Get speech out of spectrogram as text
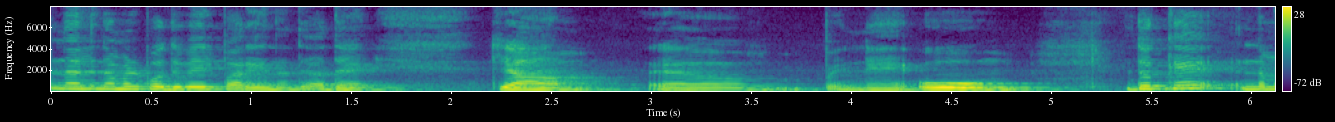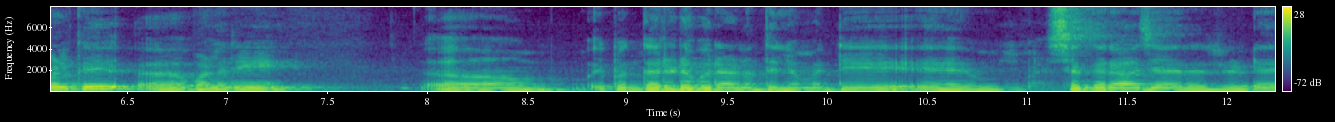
എന്നാലും നമ്മൾ പൊതുവേ പറയുന്നത് അതെ. രാം പിന്നെ ഓം ഇതൊക്കെ നമ്മൾക്ക് വളരെ ഇപ്പം ഗരുഡപുരാണത്തിലും മറ്റേ ശങ്കരാചാര്യരുടെ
